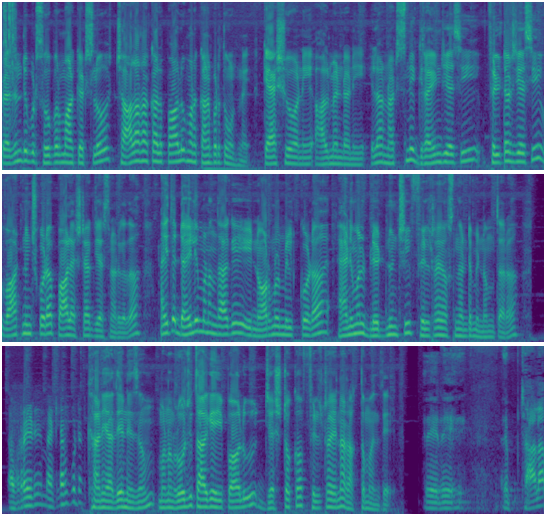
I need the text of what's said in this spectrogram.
ప్రజెంట్ ఇప్పుడు సూపర్ మార్కెట్స్లో చాలా రకాల పాలు మనకు కనపడుతూ ఉంటున్నాయి. క్యాషు అని ఆల్మండ్ అని ఇలా నట్స్ని గ్రైండ్ చేసి ఫిల్టర్ చేసి వాటి నుంచి కూడా పాలు ఎక్స్ట్రాక్ట్ చేస్తున్నారు కదా. అయితే డైలీ మనం తాగే ఈ నార్మల్ మిల్క్ కూడా యానిమల్ బ్లడ్ నుంచి ఫిల్టర్ అయి వస్తుందంటే మీరు నమ్ముతారా? కానీ అదే నిజం. మనం రోజు తాగే ఈ పాలు జస్ట్ ఒక ఫిల్టర్ అయిన రక్తం అంతే. చాలా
